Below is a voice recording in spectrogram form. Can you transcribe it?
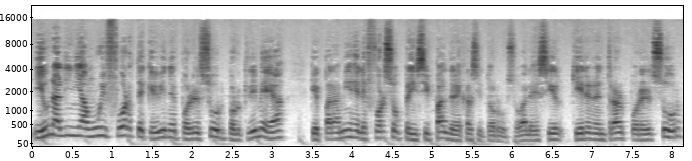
y una línea muy fuerte que viene por el sur, por Crimea, que para mí es el esfuerzo principal del ejército ruso, vale decir, quieren entrar por el sur,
